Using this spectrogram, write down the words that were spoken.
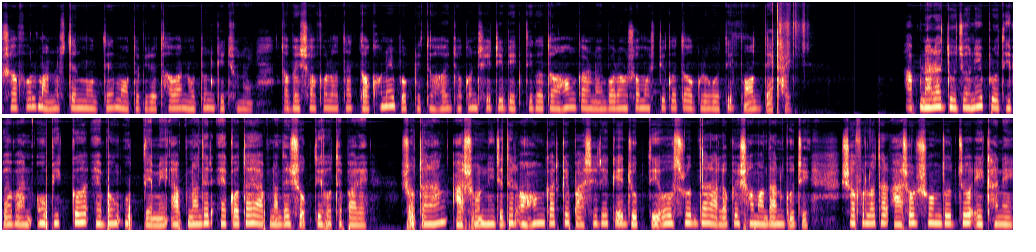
সফল মানুষদের মধ্যে মতবিরোধ হওয়া নতুন কিছু নয়। তবে সফলতা তখনই প্রকৃত হয় যখন সেটি ব্যক্তিগত অহংকার নয়, বরং সমষ্টিগত অগ্রগতির পথ দেখায়। আপনারা দুজনেই প্রতিভাবান, অভিজ্ঞ এবং উদ্যমী। আপনাদের একতাই আপনাদের শক্তি হতে পারে। সুতরাং আসুন নিজেদের অহংকারকে পাশে রেখে যুক্তি ও শ্রদ্ধার আলোকে সমাধান খুঁজি। সফলতার আসল সৌন্দর্য এখানে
